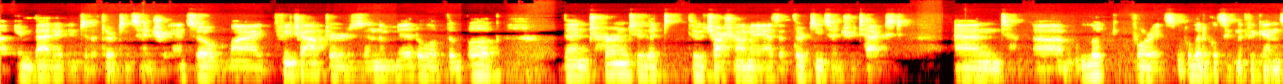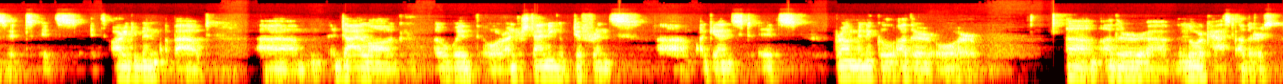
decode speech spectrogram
uh, embed it into the 13th century. And so my three chapters in the middle of the book then turn to the to Chachname as a 13th century text and uh, look for its political significance, its its its argument about um, dialogue with or understanding of difference uh, against its Brahminical other or um, other uh, lower caste others,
